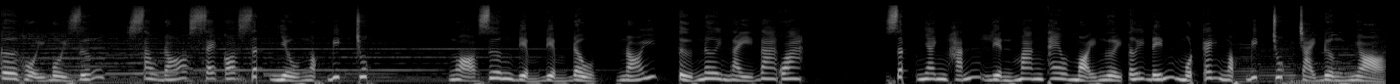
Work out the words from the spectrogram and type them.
cơ hội bồi dưỡng, Sau đó sẽ có rất nhiều ngọc bích trúc. Ngọ dương điểm điểm đầu, Nói, từ nơi này đa qua. Rất nhanh hắn liền mang theo mọi người tới đến một cái ngọc bích trúc trải đường nhỏ.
